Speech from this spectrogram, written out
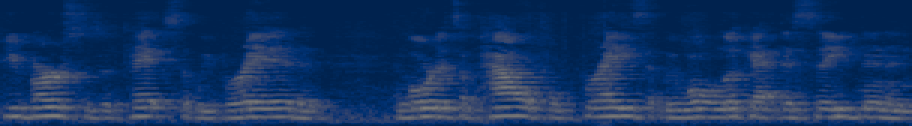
few verses of text that we've read. And, and Lord, it's a powerful phrase that we want to look at this evening. And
